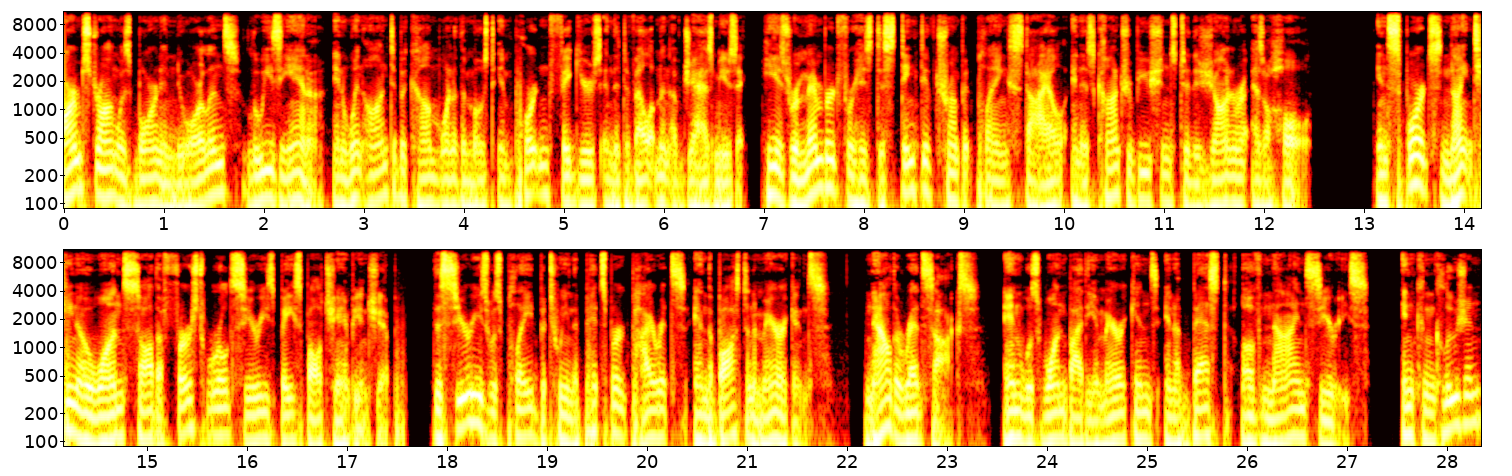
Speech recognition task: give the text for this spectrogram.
Armstrong was born in New Orleans, Louisiana, and went on to become one of the most important figures in the development of jazz music. He is remembered for his distinctive trumpet playing style and his contributions to the genre as a whole. In sports, 1901 saw the first World Series baseball championship. The series was played between the Pittsburgh Pirates and the Boston Americans, now the Red Sox, and was won by the Americans in a best of nine series. In conclusion,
